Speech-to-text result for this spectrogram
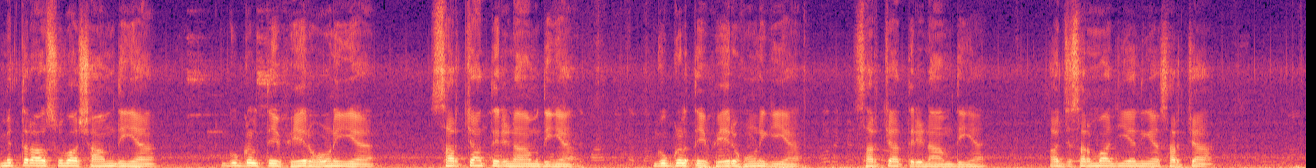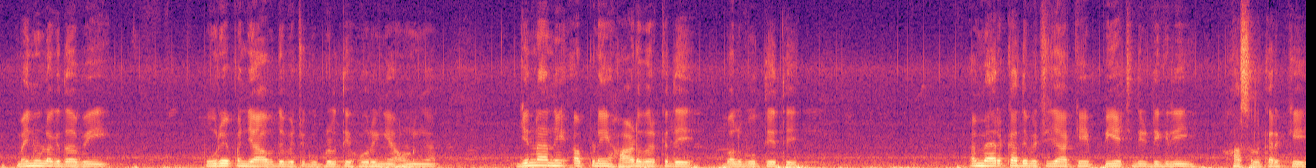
ਮਿੱਤਰਾ ਸਵੇਰ ਸ਼ਾਮ ਦੀਆਂ ਗੂਗਲ ਤੇ ਫੇਰ ਹੋਣਗੀਆਂ, ਸਰਚਾਂ ਤੇਰੇ ਨਾਮ ਦੀਆਂ। ਗੂਗਲ ਤੇ ਫੇਰ ਹੋਣਗੀਆਂ, ਸਰਚਾਂ ਤੇਰੇ ਨਾਮ ਦੀਆਂ। ਅੱਜ ਸ਼ਰਮਾ ਜੀਆਂ ਦੀਆਂ ਸਰਚਾਂ, ਮੈਨੂੰ ਲੱਗਦਾ ਵੀ ਪੂਰੇ ਪੰਜਾਬ ਦੇ ਵਿੱਚ ਗੂਗਲ ਤੇ ਹੋ ਰਹੀਆਂ ਹੋਣਗੀਆਂ। ਜਿਨ੍ਹਾਂ ਨੇ ਆਪਣੇ ਹਾਰਡ ਵਰਕ ਦੇ ਬਲਬੂਤੇ ਤੇ ਅਮਰੀਕਾ ਦੇ ਵਿੱਚ ਜਾ ਕੇ ਪੀ ਪੀਐਚ ਦੀ ਡਿਗਰੀ ਹਾਸਲ ਕਰਕੇ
